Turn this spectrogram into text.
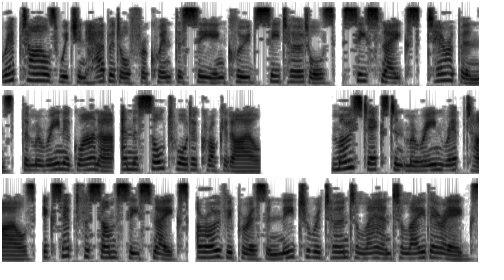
Reptiles which inhabit or frequent the sea include sea turtles, sea snakes, terrapins, the marine iguana, and the saltwater crocodile. Most extant marine reptiles, except for some sea snakes, are oviparous and need to return to land to lay their eggs.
